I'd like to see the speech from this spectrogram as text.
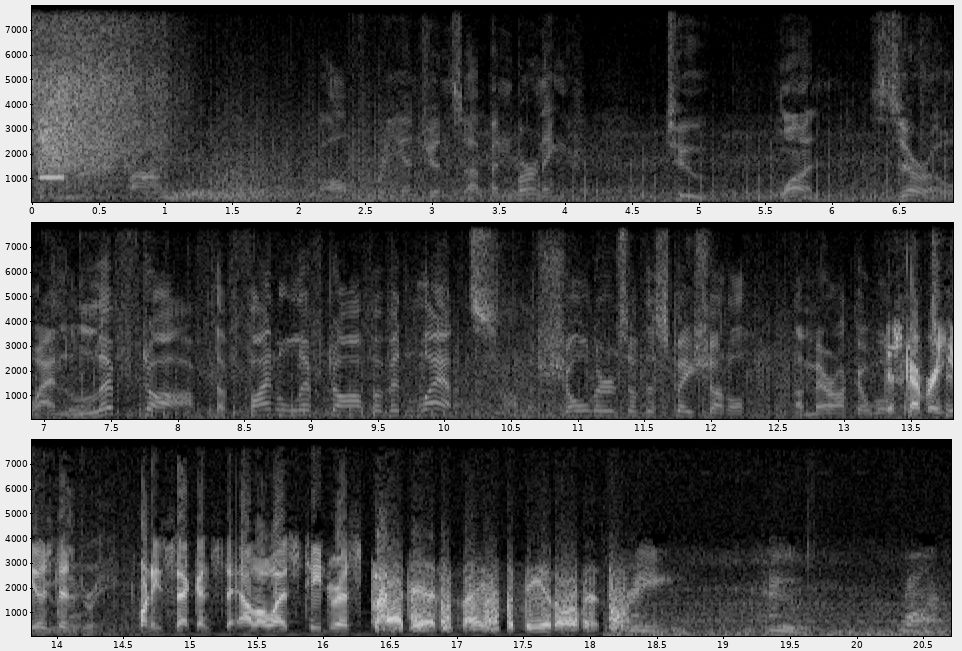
5. All three engines up and burning. 2, 1, 0, and liftoff. The final liftoff of Atlantis on the shoulders of the space shuttle. America will Discovery Houston, 20 seconds to LOS TDRS. Roger, nice to be in orbit. 3, 2, 1.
